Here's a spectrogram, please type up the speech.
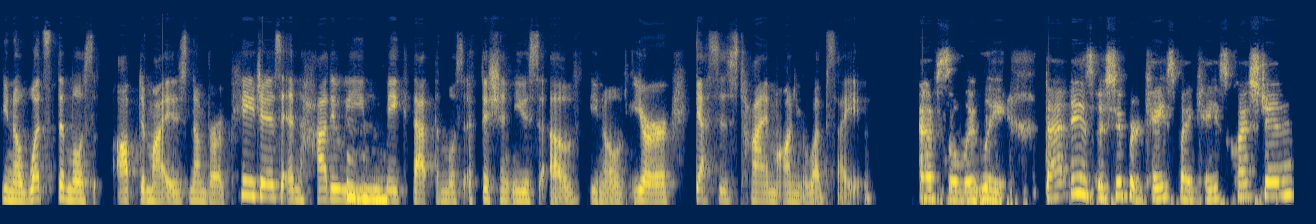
you know, what's the most optimized number of pages? And how do we mm-hmm. make that the most efficient use of, you know, your guest's time on your website? Absolutely. That is a super case by case question.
